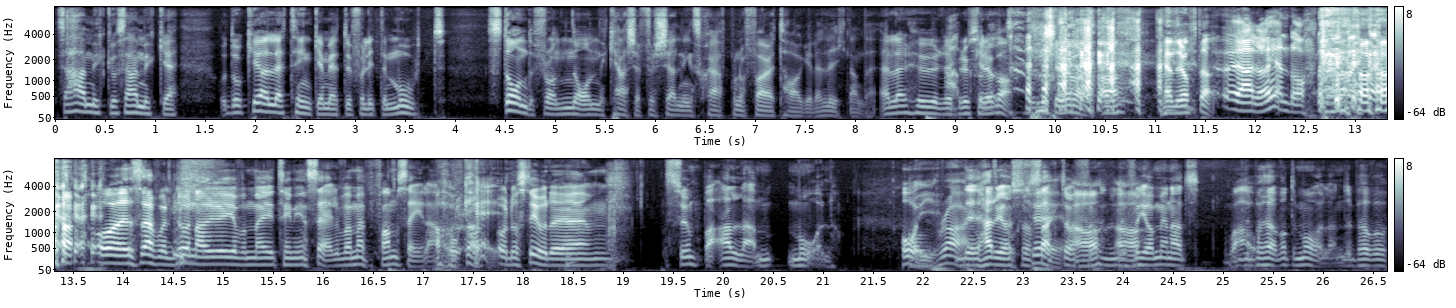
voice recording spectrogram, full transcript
så här mycket och så här mycket Och då kan jag lätt tänka mig att du får lite motstånd från någon kanske försäljningschef på något företag eller liknande Eller hur brukar det Absolut. vara? Hur brukar det vara? Ja. Händer det ofta? Ja det händer. och särskilt då när jag var med i tidningen Sälj, var med på framsidan. Okej. Och då stod det um, sumpa alla mål. Oj, right. Det hade jag så Okej. sagt då, Ja, för, ja. för jag menar att du wow. behöver inte målen, du behöver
